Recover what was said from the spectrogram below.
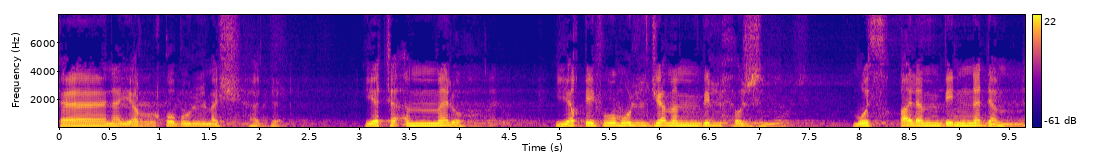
كان يرقب المشهد يتأمله يقف ملجما بالحزن مثقلا بالندم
